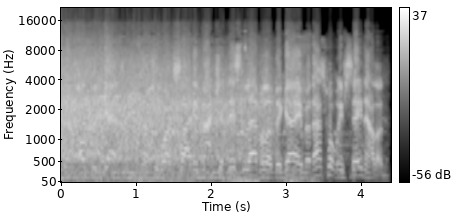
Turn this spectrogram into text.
You don't often get such a one-sided match at this level of the game, but that's what we've seen, Alan.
